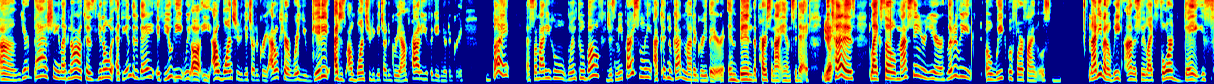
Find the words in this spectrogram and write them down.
um, you're bashing. Like, no, because you know what? At the end of the day, if you eat, we all eat. I want you to get your degree. I don't care where you get it. I just, I want you to get your degree. I'm proud of you for getting your degree. But as somebody who went through both, just me personally, I couldn't have gotten my degree there and been the person I am today. Yep. Because, like, so my senior year, literally a week before finals, not even a week, honestly, like four days.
